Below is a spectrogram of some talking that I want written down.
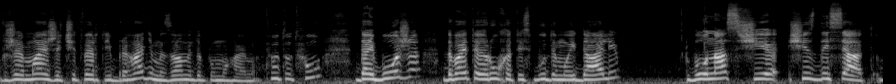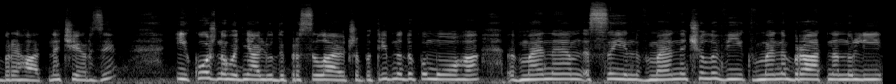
вже майже четвертій бригаді, ми з вами допомагаємо. Тфу-ту-тфу, дай Боже, давайте рухатись будемо і далі. Бо у нас ще 60 бригад на черзі. І кожного дня люди присилають, що потрібна допомога. В мене син, в мене чоловік, в мене брат на нулі,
